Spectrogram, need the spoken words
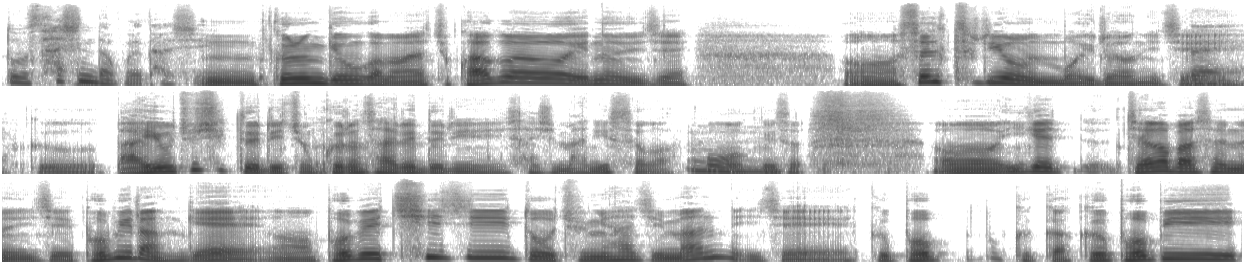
또 사신다고요, 다시. 음, 그런 경우가 많았죠. 과거에는 이제 어, 셀트리온 뭐 이런 이제 네. 그 바이오 주식들이 좀 그런 사례들이 사실 많이 있어 갖고 음. 그래서 어 이게 제가 봐서는 이제 법이란 게 어, 법의 취지도 중요하지만 이제 그법 그러니까 그 법이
